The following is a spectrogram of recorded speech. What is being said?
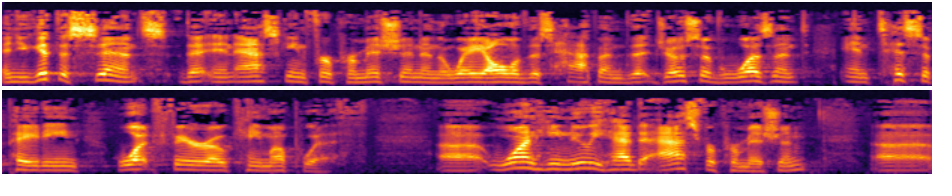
And you get the sense that in asking for permission and the way all of this happened, that Joseph wasn't anticipating what Pharaoh came up with. Uh, one, he knew he had to ask for permission. Uh,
